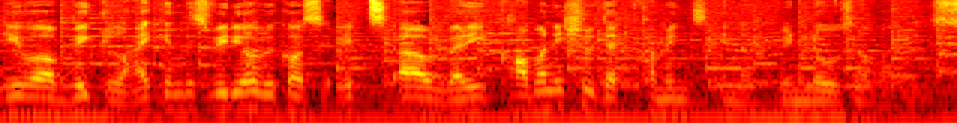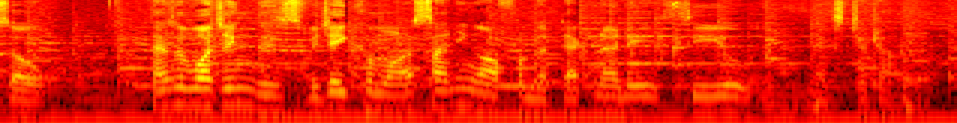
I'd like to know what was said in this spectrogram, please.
give a big like in this video because it's a very common issue that comes in windows nowadays so thanks for watching. This is vijay kumar signing off from the tech nerdy. See you in the next tutorial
